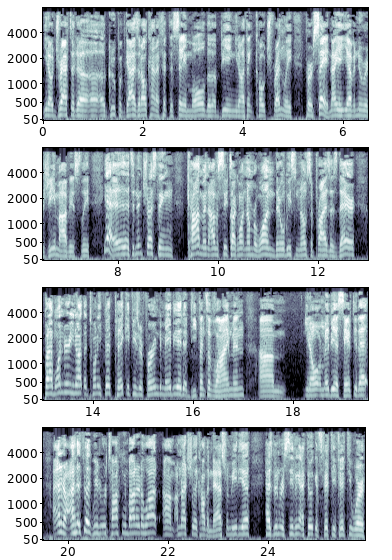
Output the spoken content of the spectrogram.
you know, drafted a, a, group of guys that all kind of fit the same mold of being, you know, I think coach friendly per se. Now you, you have a new regime, obviously. Yeah, it- it's an interesting comment. Obviously, talking about number one, there will be some no surprises there. But I wonder, you know, at the 25th pick, if he's referring to maybe a, a defensive lineman, um, you know, or maybe a safety that I don't know. I feel like we were talking about it a lot. Um, I'm not sure like how the national media has been receiving. it. I feel like it's 50-50 where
